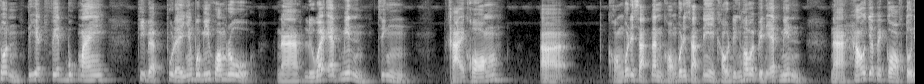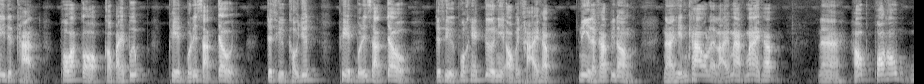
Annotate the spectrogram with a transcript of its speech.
ชน ที่เฮ็ด Facebook ใหม่ที่แบบผู้ใดยังบ่มีความรู้นะหรือว่าแอดมินซึ่งขายของอของบริษัทนั่นของบริษัทนี่เขาดึงเข้าไปเป็นแอดมินนะเฮาจะไปกรอกตัวนี้เด็ดขาด เพราะว่ากรอกเข้าไปปุ๊บเพจบริษัทเจ้า จะถือเขายึดเพจบริษัทเจ้า จะถือพวกแฮกเกอร์นี่เอาไปขายครับ นี่แหละครับพี่น้องนะเห็นข่าวหลาย ๆ มากมายครับนะเขาพอเขาโบ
